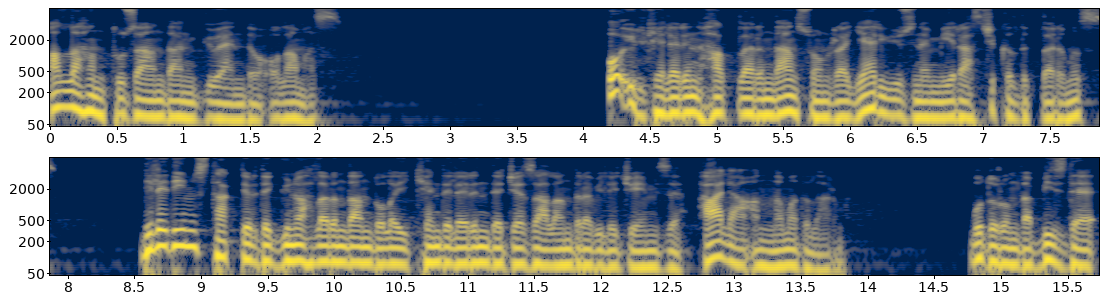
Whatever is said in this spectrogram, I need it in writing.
Allah'ın tuzağından güvende olamaz. O ülkelerin halklarından sonra yeryüzüne miras çıkıldıklarımız, dilediğimiz takdirde günahlarından dolayı kendilerini de cezalandırabileceğimizi hala anlamadılar mı? Bu durumda biz de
